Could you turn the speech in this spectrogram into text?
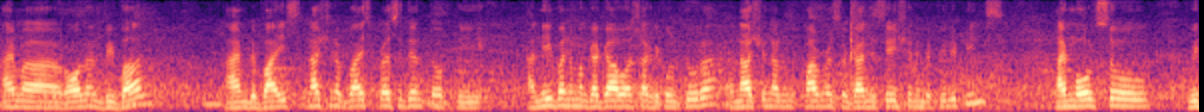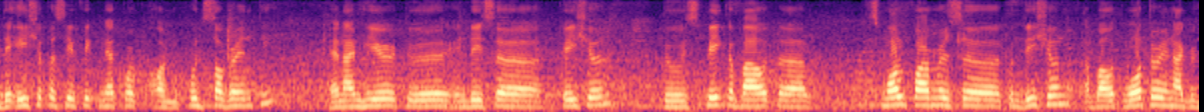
I'm uh, Roland Vival. I'm the Vice National Vice President of the Aniban ng Manggagawa sa Agrikultura, a national farmers organization in the Philippines. I'm also with the Asia Pacific Network on Food Sovereignty, and I'm here to, in this uh, occasion to speak about uh, small farmers' uh, condition, about water and agri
